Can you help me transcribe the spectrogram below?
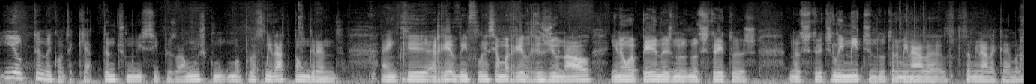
E eu, tendo em conta que há tantos municípios, há uns com uma proximidade tão grande, em que a rede de influência é uma rede regional e não apenas nos, nos distritos nos distritos limites de determinada, de determinada Câmara,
